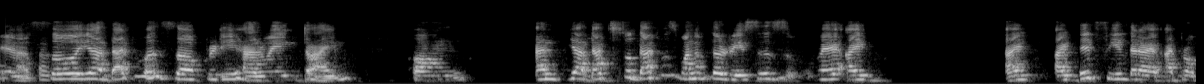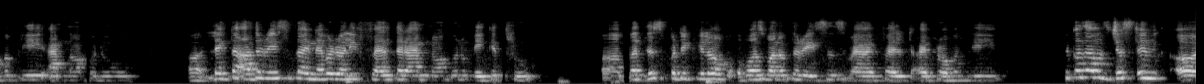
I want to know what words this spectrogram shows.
Yeah. Yeah. So yeah, that was a pretty harrowing time. Um, and yeah, that's so that was one of the races where I I I did feel that I, I probably am not going to uh, like the other races, I never really felt that I'm not going to make it through. Uh, but this particular was one of the races where I felt I probably, because I was just in, uh,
